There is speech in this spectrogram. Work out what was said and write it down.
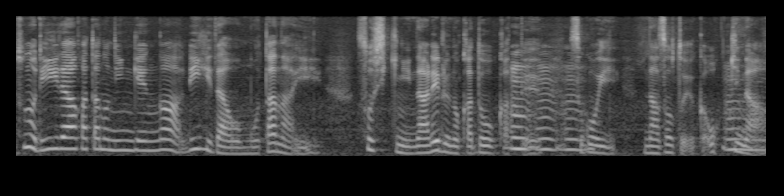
そのリーダー型の人間がリーダーを持たない組織になれるのかどうかってすごい謎というか大きな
